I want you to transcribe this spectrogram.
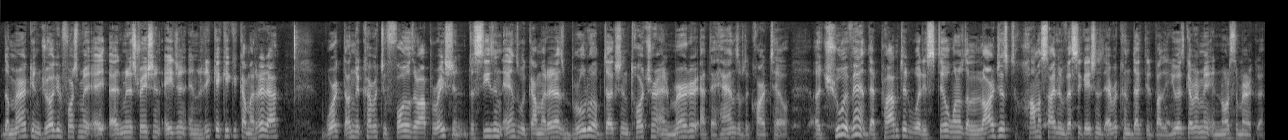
The American Drug Enforcement Administration agent Enrique Kike Camarena worked undercover to foil their operation. The season ends with Camarena's brutal abduction, torture, and murder at the hands of the cartel. A true event that prompted what is still one of the largest homicide investigations ever conducted by the U.S. government in North America.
